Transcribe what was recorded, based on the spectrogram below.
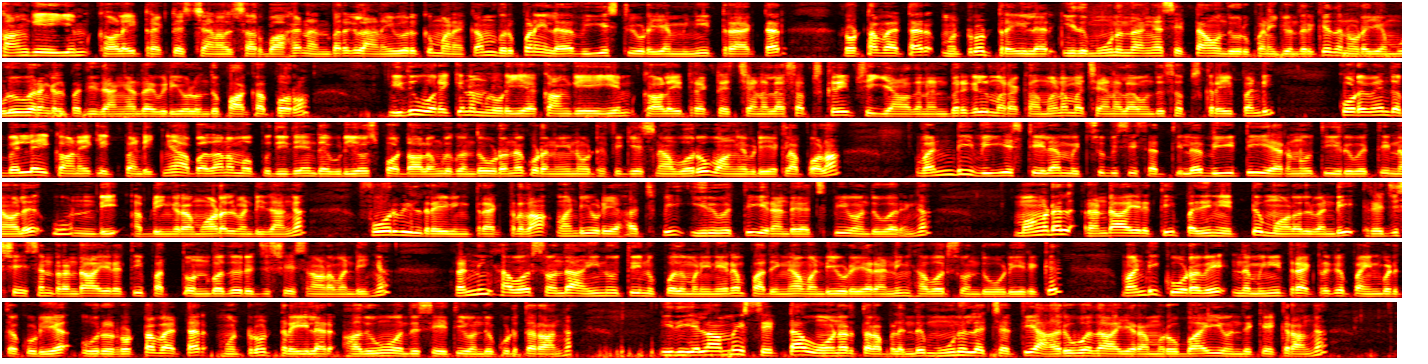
காங்கேயம் காலை tractors channel சார்பாக நண்பர்கள் அனைவருக்கும் வணக்கம். விற்பனையில் விஎஸ்டியுடைய மினி டிராக்டர் ரொட்டவேட்டர் மற்றும் ட்ரெய்லர் இது மூணு தாங்க செட்டாக வந்து விற்பனைக்கு வந்திருக்கு. இதனுடைய முழுவரங்கள் பற்றி தாங்க அந்த வீடியோவில் வந்து பார்க்க போகிறோம் இது வரைக்கும் நம்மளுடைய காங்கேயம் காலை டிராக்டர்ஸ் சேனலை சப்ஸ்கிரைப் செய்யாத நண்பர்கள் மறக்காமல் நம்ம சேனலை வந்து சப்ஸ்கிரைப் பண்ணி கூடவே இந்த பெல் ஐக்கானை கிளிக் பண்ணிக்கங்க. அப்போ தான் நம்ம புதிதே இந்த வீடியோஸ் போட்டாலும் உங்களுக்கு வந்து உடனுக்குடனே நோட்டிஃபிகேஷனாக வரும். வாங்க வீடியோக்கெலாம் போகலாம் வண்டி விஎஸ்டியில் மிட்சுபிசி சத்தியில் விடி இரநூத்தி இருபத்தி நாலு ஒன் டி அப்படிங்கிற மாடல் வண்டி தாங்க ஃபோர் வீல் டிரைவிங் டிராக்டர் தான். வண்டியுடைய ஹெச்பி இருபத்தி இரண்டு ஹெச்பி வந்து வருங்க. மாடல் ரெண்டாயிரத்தி பதினெட்டு மாடல் வண்டி. ரெஜிஸ்ட்ரேஷன் ரெண்டாயிரத்தி பத்தொன்பது ரெஜிஸ்ட்ரேஷன் ஆன வண்டிங்க. ரன்னிங் ஹவர்ஸ் வந்து ஐநூற்றி முப்பது மணி நேரம். பார்த்தீங்கன்னா வண்டியுடைய ரன்னிங் ஹவர்ஸ் வந்து ஓடி இருக்கு. வண்டி கூடவே இந்த மினி டிராக்டருக்கு பயன்படுத்தக்கூடிய ஒரு ரொட்டவேட்டர் மற்றும் ட்ரெய்லர் அதுவும் வந்து சேர்த்து வந்து கொடுத்துறாங்க. இது எல்லாமே செட்டாக ஓனர் தரப்புலேருந்து மூணு லட்சத்தி அறுபதாயிரம் ரூபாய் வந்து கேட்குறாங்க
